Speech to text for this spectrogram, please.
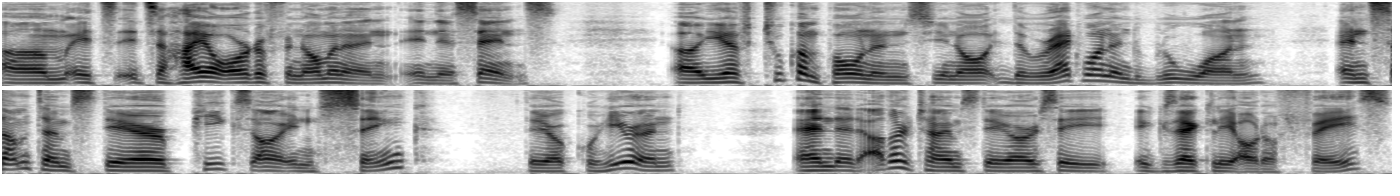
Um, it's, it's a higher order phenomenon in, in a sense. Uh, you have two components, you know, the red one and the blue one, and sometimes their peaks are in sync, they are coherent, and at other times they are, say, exactly out of phase.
